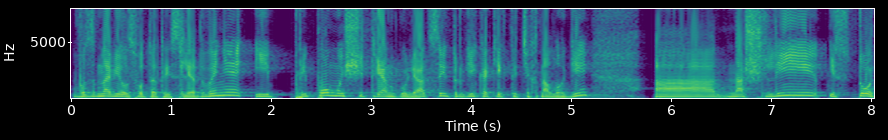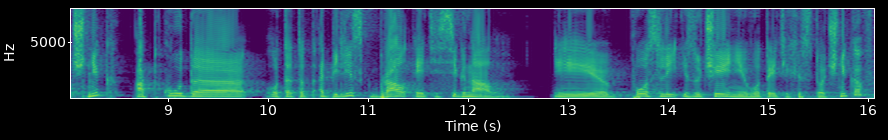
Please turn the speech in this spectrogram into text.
возобновилось вот это исследование, и при помощи триангуляции и других каких-то технологий а, нашли источник, откуда вот этот обелиск брал эти сигналы. И после изучения вот этих источников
